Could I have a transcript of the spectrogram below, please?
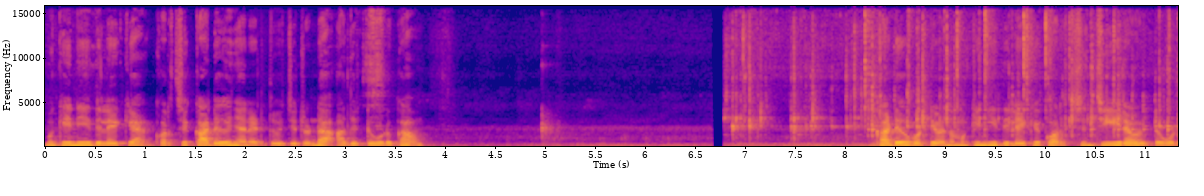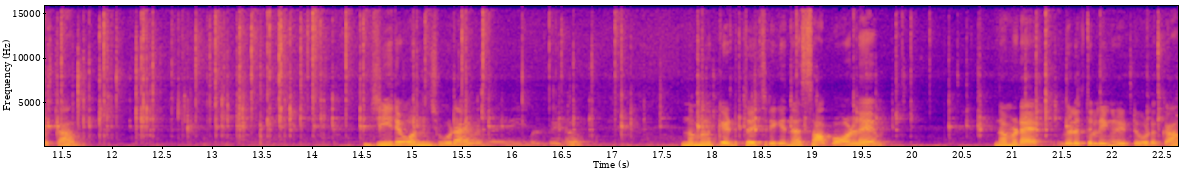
നമുക്കിനി ഇതിലേക്ക് കുറച്ച് കടുക് ഞാൻ എടുത്ത് വെച്ചിട്ടുണ്ട്. അതിട്ട് കൊടുക്കാം. കടുക് പൊട്ടി നമുക്കിനി ഇതിലേക്ക് കുറച്ച് ജീരകം ഇട്ട് കൊടുക്കാം. ജീരകം ഒന്ന് ചൂടായി വന്നു കഴിയുമ്പോഴത്തേനും നമ്മൾക്ക് എടുത്തു വെച്ചിരിക്കുന്ന സവോളയും നമ്മുടെ വെളുത്തുള്ളിയും കൂടി ഇട്ട് കൊടുക്കാം.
